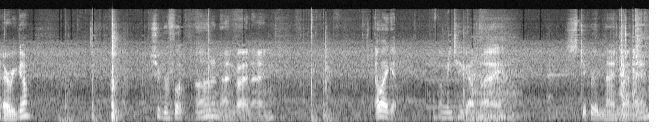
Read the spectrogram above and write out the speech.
There we go. Super flip on a 9x9. I like it. Let me take out my stickered 9x9.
